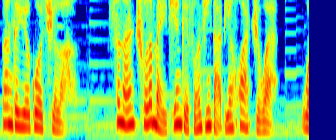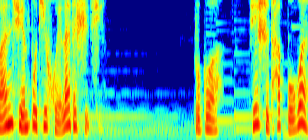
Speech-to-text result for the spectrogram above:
半个月过去了，思南除了每天给冯锦打电话之外，完全不提回来的事情。不过，即使他不问，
